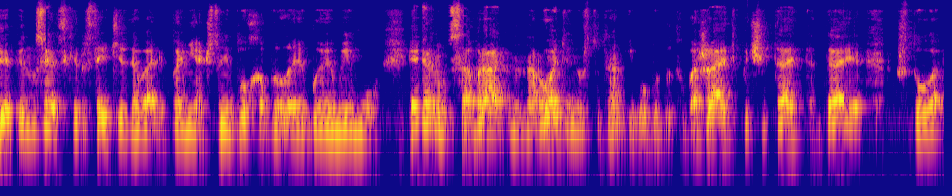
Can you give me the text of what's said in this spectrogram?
Пепину советские представители давали понять, что неплохо было бы ему вернуться обратно на родину, что там его будут уважать, почитать и так далее, что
